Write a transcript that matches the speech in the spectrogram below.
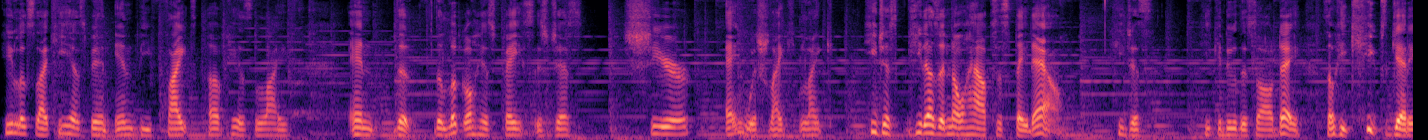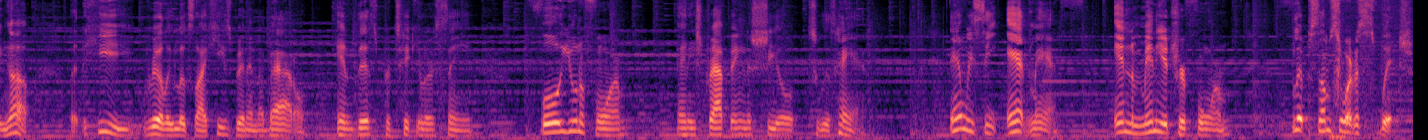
He looks like he has been in the fight of his life. And the the look on his face is just sheer anguish like like he just he doesn't know how to stay down. He just he can do this all day. So he keeps getting up. But he really looks like he's been in a battle in this particular scene. Full uniform and he's strapping the shield to his hand. Then we see Ant-Man in the miniature form flips some sort of switch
